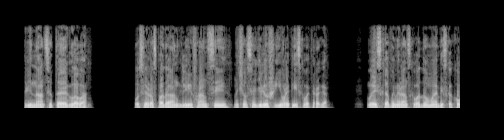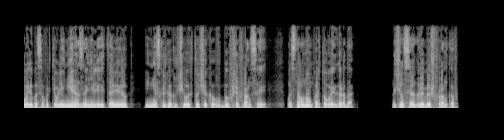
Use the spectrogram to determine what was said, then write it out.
Тринадцатая глава. После распада Англии и Франции начался дележ европейского пирога. Войска Померанского дома без какого-либо сопротивления заняли Италию и несколько ключевых точек в бывшей Франции, в основном портовые города. Начался грабеж франков,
